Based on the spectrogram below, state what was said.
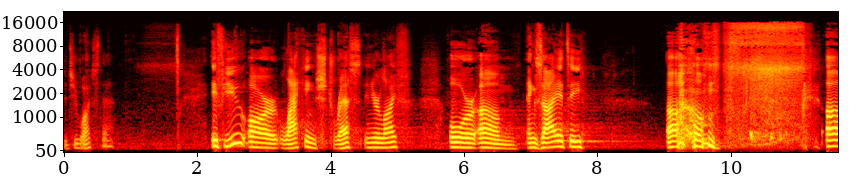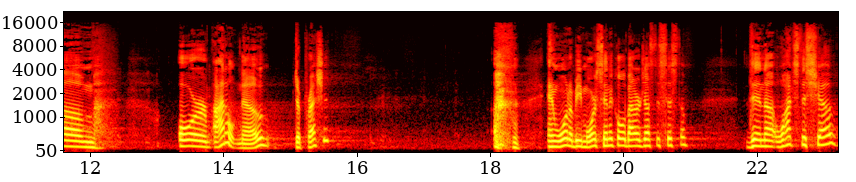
Did you watch that? If you are lacking stress in your life, or um, anxiety, um, um, or I don't know, depression, and want to be more cynical about our justice system, then uh, watch this show.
